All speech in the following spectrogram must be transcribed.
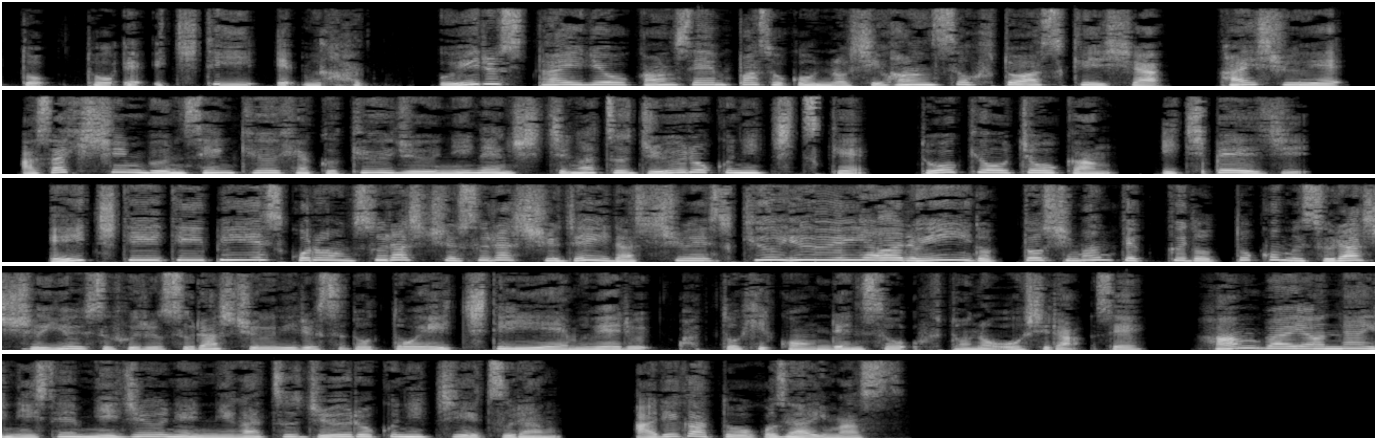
chap2.htm ウイルス大量感染パソコンの市販ソフトアスキー社回収へ朝日新聞1992年7月16日付東京長官1ページ。https コロンスラッシュスラッシュ j-square.simantec.com スラッシュユースフルスラッシュウイルス .html アットヒコン連ソフトのお知らせ販売案内2020年2月16日閲覧。ありがとうございます。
